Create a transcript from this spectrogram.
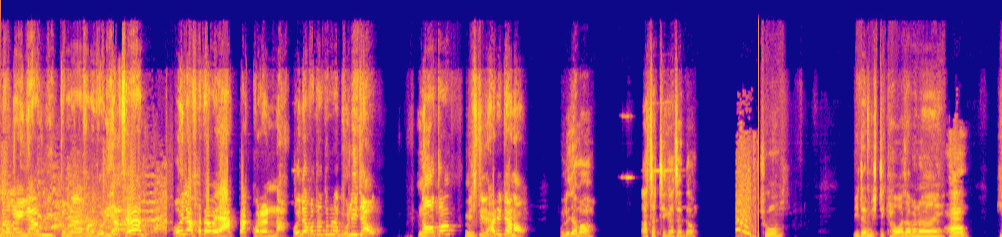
কথা লাইলে উনি তোমরা এখনও ধরি আছেন? ওইলা কথা ভাই এক টাক করেন না। ওইলা কথা তোমরা ভুলি যাও। নাও তো মিষ্টির হাড়িটা নাও। ভুলে যাব? আচ্ছা ঠিক আছে দাও। শোন এটা মিষ্টি খাওয়া যাবে না কি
